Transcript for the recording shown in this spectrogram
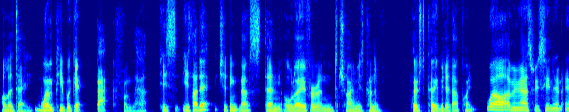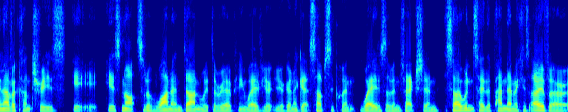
holiday. When people get back from that, is is that it? Do you think that's then all over and China is kind of post COVID at that point? Well, I mean, as we've seen in, in other countries, it, it's not sort of one and done with the reopening wave. You're, you're going to get subsequent waves of infection. So I wouldn't say the pandemic is over.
